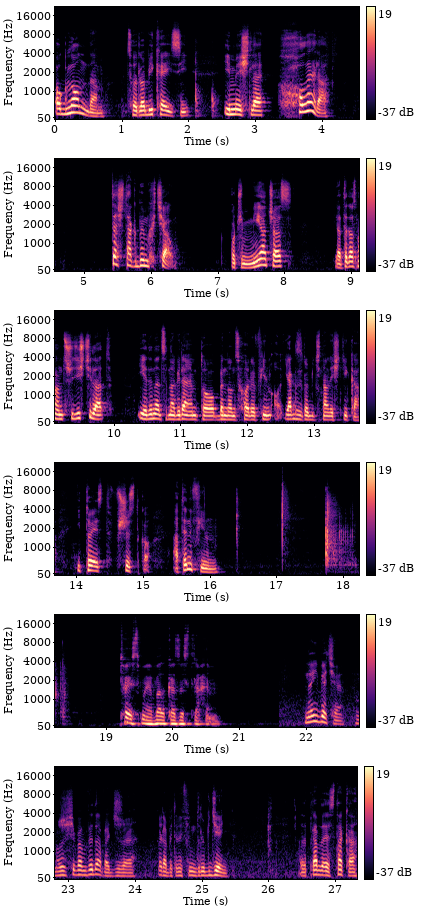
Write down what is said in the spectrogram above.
oglądam, co robi Casey i myślę, cholera, też tak bym chciał. Po czym mija czas, ja teraz mam 30 lat i jedyne co nagrałem to będąc chory film o jak zrobić naleśnika. I to jest wszystko. A ten film to jest moja walka ze strachem. No i wiecie, może się wam wydawać, że robię ten film drugi dzień. Ale prawda jest taka,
